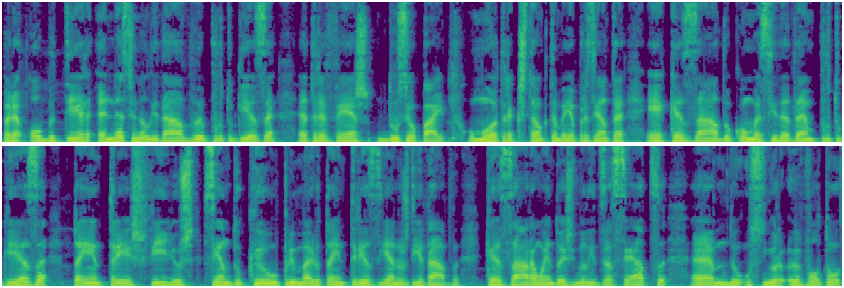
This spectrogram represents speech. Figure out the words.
para obter a nacionalidade portuguesa através do seu pai. Uma outra questão que também apresenta é casado com uma cidadã portuguesa, têm três filhos, sendo que o primeiro tem 13 anos de idade. Casaram em 2017, o senhor eh, voltou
